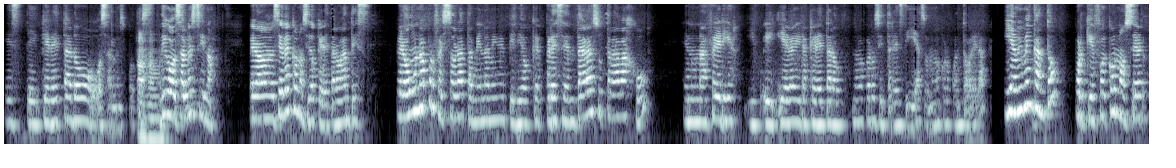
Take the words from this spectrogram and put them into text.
este, Querétaro o San Luis Potosí. Ajá. Digo, San Luis sí no, pero sí había conocido Querétaro antes. Pero una profesora también a mí me pidió que presentara su trabajo en una feria y, y- y era ir a Querétaro, no me acuerdo si tres días o no me acuerdo cuánto era. Y a mí me encantó porque fue conocer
